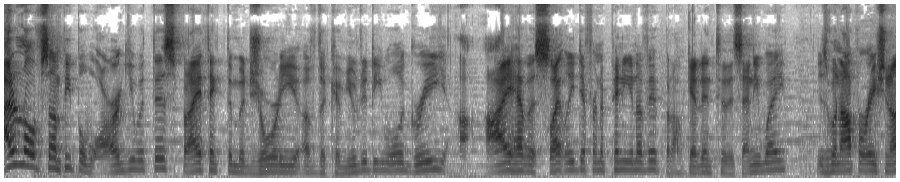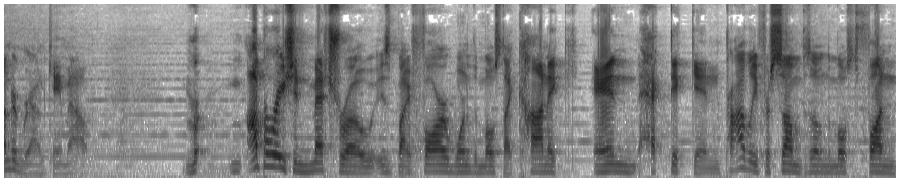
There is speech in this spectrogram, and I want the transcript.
I don't know if some people will argue with this, but I think the majority of the community will agree. I have a slightly different opinion of it, but I'll get into this anyway. Is when Operation Underground came out. Operation Metro is by far one of the most iconic and hectic, and probably for some, some of the most fun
